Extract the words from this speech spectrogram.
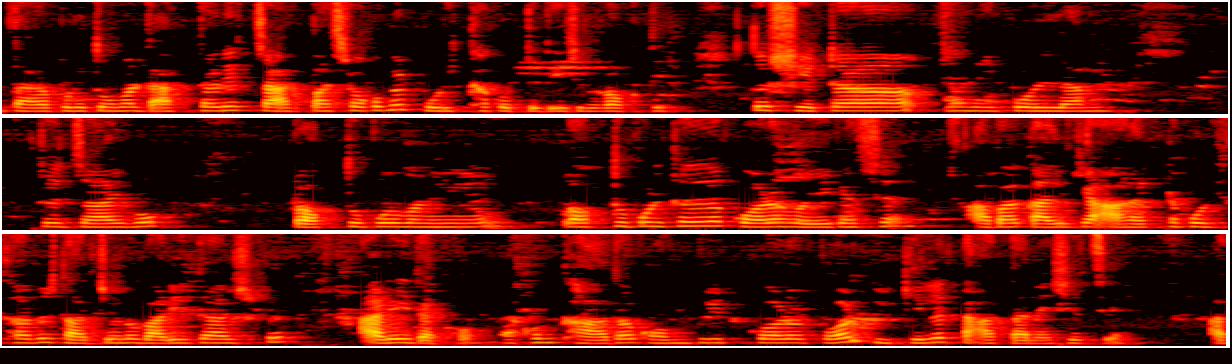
তারপরে তোমার ডাক্তারের চার পাঁচ রকমের পরীক্ষা করতে দিয়েছিল রক্তের। তো সেটা মানে করলাম তো যাই হোক, রক্ত মানে রক্ত পরীক্ষা করা হয়ে গেছে। আবার কালকে আর একটা পরীক্ষা হবে, তার জন্য বাড়িতে আসবে। আর এই দেখো, এখন খাওয়া দাওয়া কমপ্লিট করার পর বিকেলে তাতান এসেছে। আর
